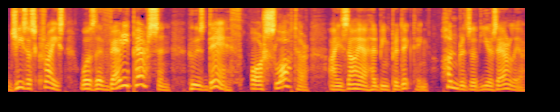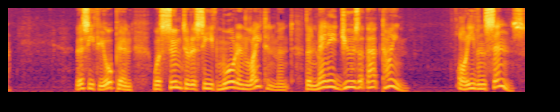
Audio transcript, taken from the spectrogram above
Jesus Christ was the very person whose death or slaughter Isaiah had been predicting hundreds of years earlier. This Ethiopian was soon to receive more enlightenment than many Jews at that time, or even since.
